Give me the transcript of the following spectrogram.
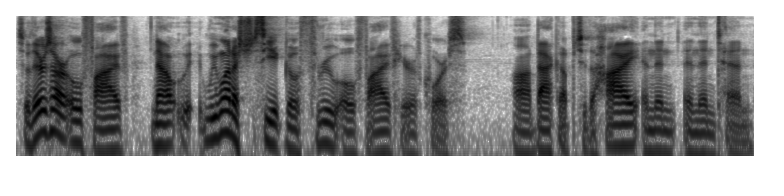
so there's our 05. Now we want to see it go through 05 here, of course, uh, back up to the high and then and then 10.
